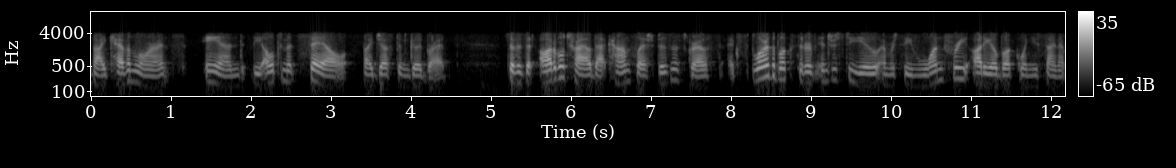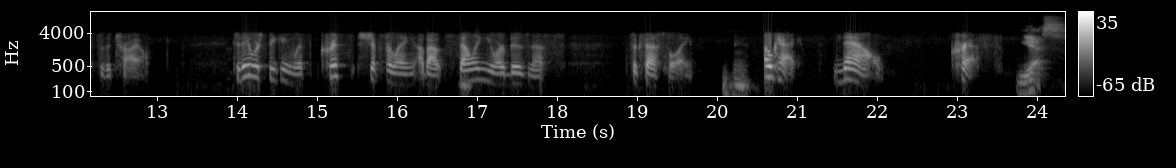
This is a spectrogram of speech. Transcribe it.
by Kevin Lawrence and The Ultimate Sale by Justin Goodbread. So visit audibletrial.com slash businessgrowth, explore the books that are of interest to you, and receive one free audiobook when you sign up for the trial. Today we're speaking with Chris Shipferling about selling your business successfully. Mm-hmm. Okay, now, Chris. Yes.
